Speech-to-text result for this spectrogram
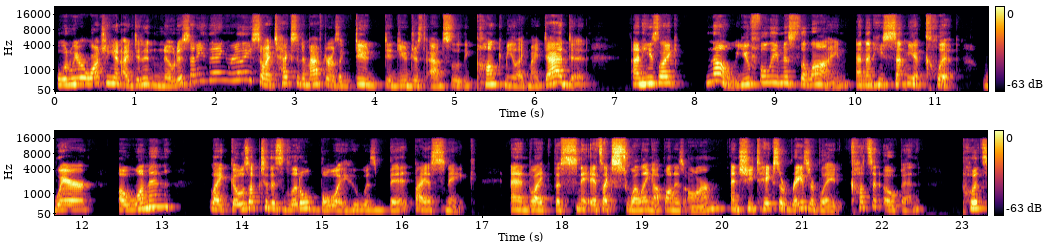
when we were watching it, I didn't notice anything really. So I texted him after. I was like, dude, did you just absolutely punk me like my dad did? And he's like, no, you fully missed the line. And then he sent me a clip where a woman like goes up to this little boy who was bit by a snake. And like the snake, it's like swelling up on his arm. And she takes a razor blade, cuts it open, puts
